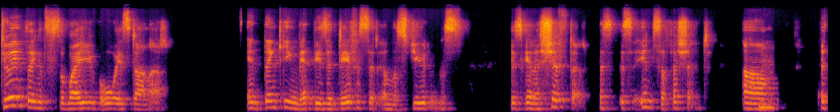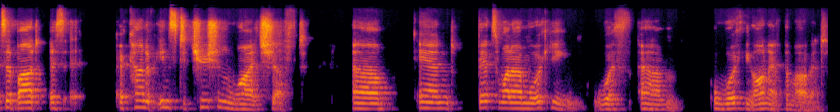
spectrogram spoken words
doing things the way you've always done it, and thinking that there's a deficit in the students is going to shift it. it is, is insufficient. Um, mm. It's about it's a kind of institution wide shift. Um, and that's what I'm working with um, working on at the moment.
